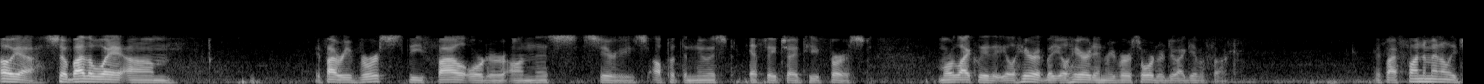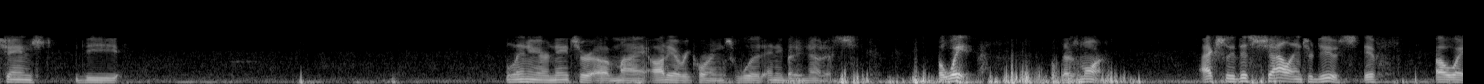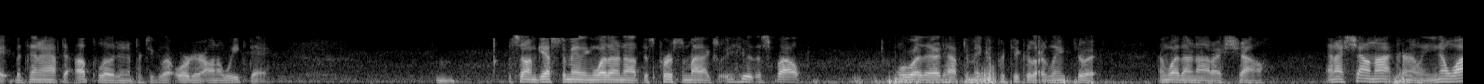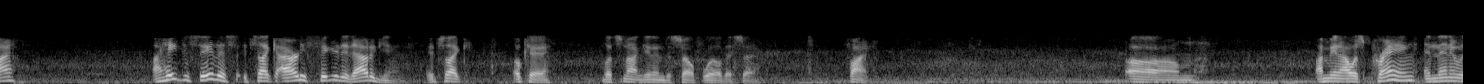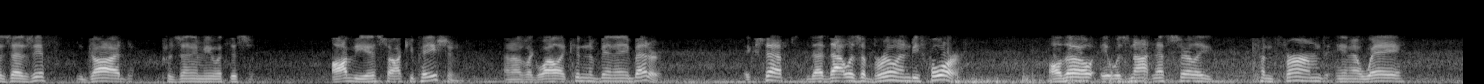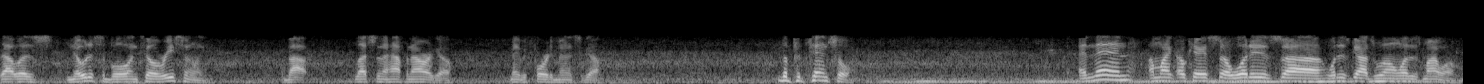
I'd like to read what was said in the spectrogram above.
Oh yeah. So by the way, um, if I reverse the file order on this series, I'll put the newest SHIT first. More likely that you'll hear it, but you'll hear it in reverse order. Do I give a fuck? If I fundamentally changed the linear nature of my audio recordings, would anybody notice? But wait, there's more. Actually, this shall introduce if, oh wait, but then I have to upload in a particular order on a weekday. So I'm guesstimating whether or not this person might actually hear this file or whether I'd have to make a particular link to it and whether or not I shall. And I shall not currently. You know why? I hate to say this. It's like I already figured it out again. It's like, okay, let's not get into self-will, they say. Fine. Um, I mean, I was praying, and then it was as if God presented me with this obvious occupation. And I was like, well, it couldn't have been any better. Except that that was a Bruin before. Although it was not necessarily confirmed in a way that was noticeable until recently. About less than a half an hour ago. Maybe 40 minutes ago. The potential. And then I'm like, okay, so what is uh, what is God's will and what is my will?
